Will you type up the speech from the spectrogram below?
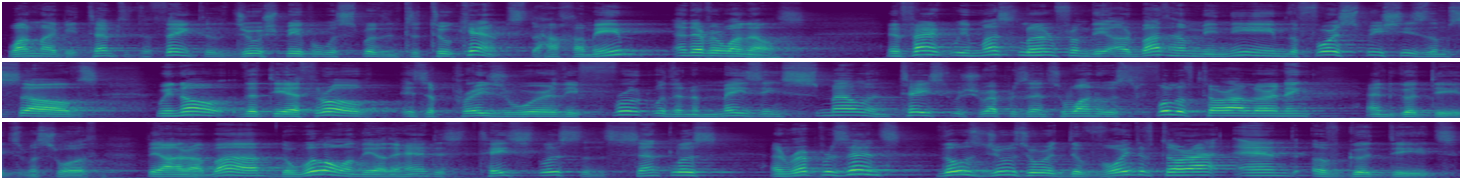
One might be tempted to think that the Jewish people were split into two camps, the Hachamim and everyone else. In fact, we must learn from the Arbat HaMinim, the four species themselves, we know that the etrog is a praiseworthy fruit with an amazing smell and taste, which represents one who is full of Torah learning and good deeds. The araba, the willow, on the other hand, is tasteless and scentless and represents those Jews who are devoid of Torah and of good deeds.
